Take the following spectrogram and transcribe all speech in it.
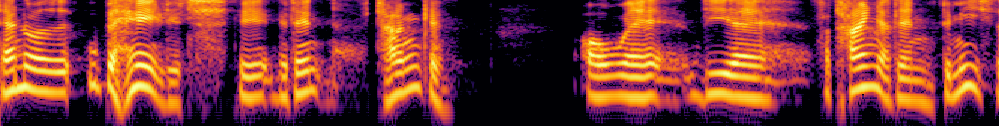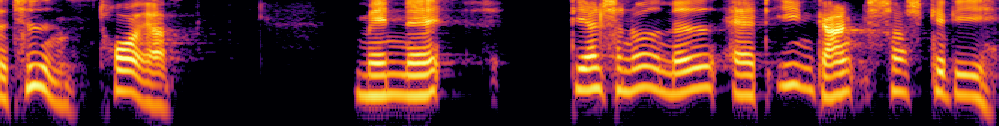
Der er noget ubehageligt ved, ved den tanke, og øh, vi øh, fortrænger den det meste af tiden, tror jeg. Men øh, det er altså noget med, at en gang så skal vi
